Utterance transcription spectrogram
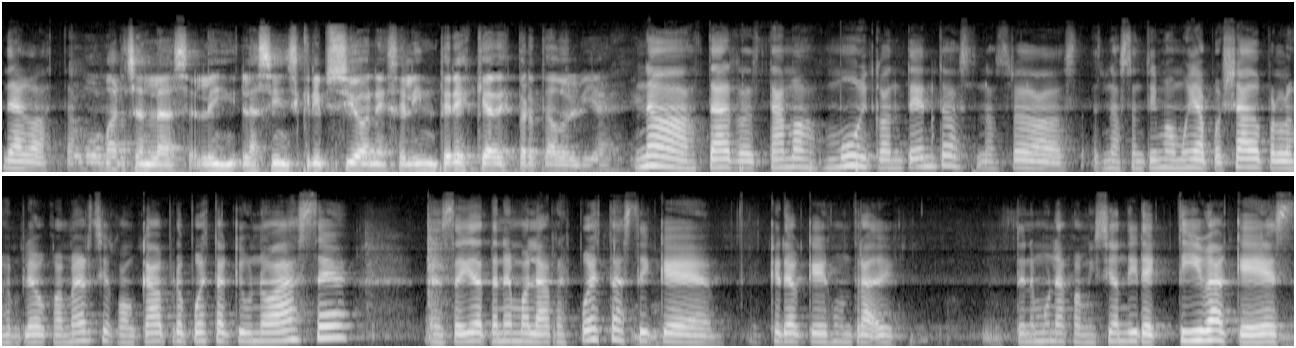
de agosto. ¿Cómo marchan las, las inscripciones, el interés que ha despertado el viaje? No, estamos muy contentos, nosotros nos sentimos muy apoyados por los empleos de comercio, con cada propuesta que uno hace, enseguida tenemos la respuesta, así que creo que es un tenemos una comisión directiva que es,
